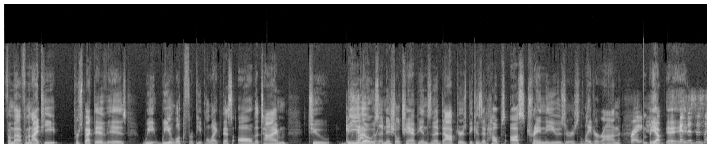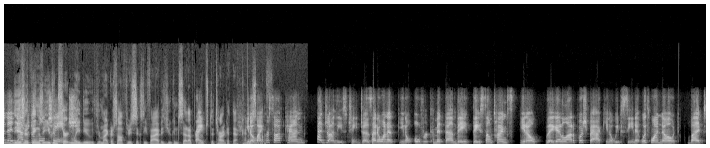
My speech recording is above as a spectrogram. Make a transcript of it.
from a from an IT perspective is we we look for people like this all the time to be those initial champions and adopters because it helps us train the users later on. right. But yeah, eh, And this is an these are things that you can certainly do through Microsoft 365 is you can set up Right. groups to target that kind of thing. you know microsoft can hedge on these changes i don't want to you know overcommit them they they sometimes you know they get a lot of pushback you know we've seen it with onenote but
